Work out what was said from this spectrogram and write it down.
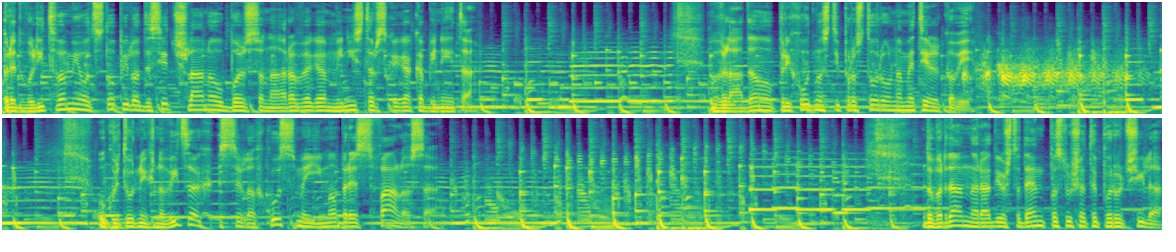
Pred volitvami je odstopilo deset članov Bolsonarovega ministerskega kabineta. Vlada o prihodnosti prostorov na Metelkovi. V kulturnih novicah se lahko smejimo brez falosa. Dobr dan, na Radio Student poslušate poročila.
